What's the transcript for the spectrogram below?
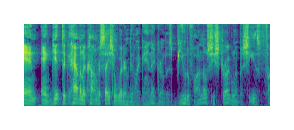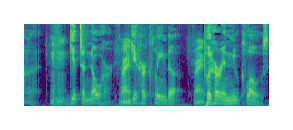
and and get to having a conversation with her and be like, man, that girl is beautiful. I know she's struggling, but she is fine. Get to know her, Mm-hmm. Right. get her cleaned up, Right. put her in new clothes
